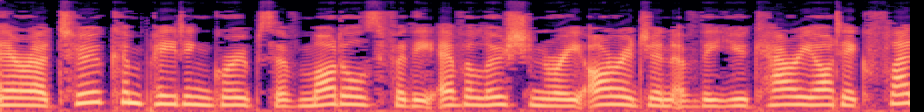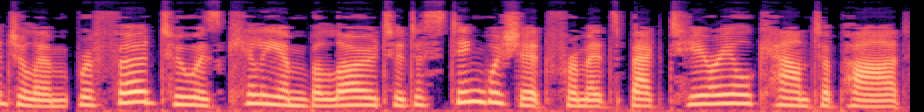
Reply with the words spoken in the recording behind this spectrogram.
There are two competing groups of models for the evolutionary origin of the eukaryotic flagellum referred to as cilium below to distinguish it from its bacterial counterpart.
